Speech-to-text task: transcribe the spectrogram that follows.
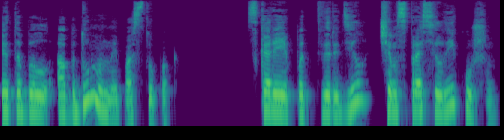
Это был обдуманный поступок. Скорее подтвердил, чем спросил Якушин.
